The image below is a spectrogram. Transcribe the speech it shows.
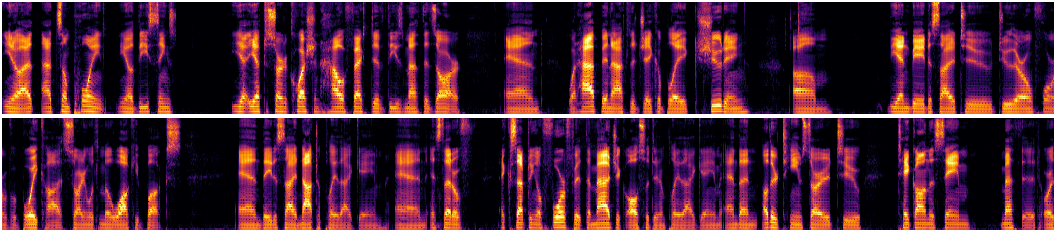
you know, at, at some point, you know, these things, you, you have to start to question how effective these methods are. And what happened after the Jacob Blake shooting, um, the NBA decided to do their own form of a boycott, starting with the Milwaukee Bucks. And they decided not to play that game. And instead of accepting a forfeit, the Magic also didn't play that game. And then other teams started to take on the same method or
